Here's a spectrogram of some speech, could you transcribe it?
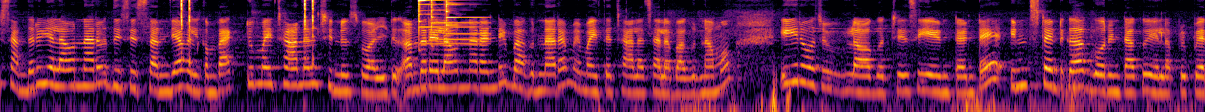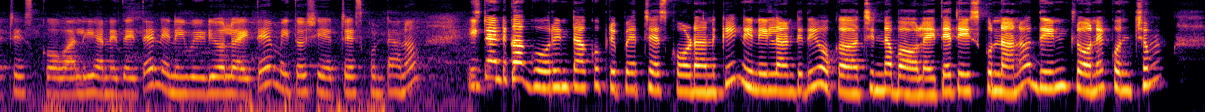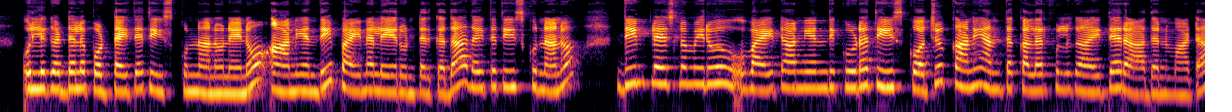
Guys అందరూ ఎలా ఉన్నారు? This is Sandhya welcome back to my channel Chinnu's world అందరూ ఎలా ఉన్నారండి? బాగున్నారా? మేమైతే చాలా చాలా బాగున్నాము. ఈరోజు వ్లాగ్ వచ్చేసి ఏంటంటే ఇన్స్టెంట్గా గోరింటాకు ఎలా ప్రిపేర్ చేసుకోవాలి అనేది అయితే నేను ఈ వీడియోలో అయితే మీతో షేర్ చేసుకుంటాను. ఇన్స్టెంట్గా గోరింటాకు ప్రిపేర్ చేసుకోవడానికి నేను ఇలాంటిది ఒక చిన్న బౌల్ అయితే తీసుకున్నాను. దీంట్లోనే కొంచెం ఉల్లిగడ్డల పొట్టు అయితే తీసుకున్నాను నేను. ఆనియన్ది పైన లేయర్ ఉంటుంది కదా అదైతే తీసుకున్నాను. దీని ప్లేస్లో మీరు వైట్ ఆనియన్ది కూడా తీసుకోవచ్చు కానీ అంత కలర్ఫుల్గా అయితే రాదనమాట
